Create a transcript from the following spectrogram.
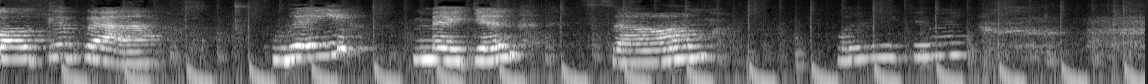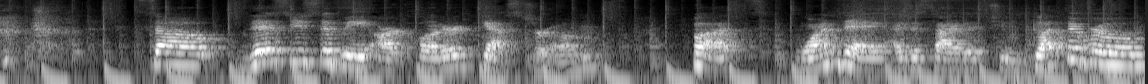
welcome back. We making some. What are we doing? So this used to be our cluttered guest room, but one day I decided to gut the room,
